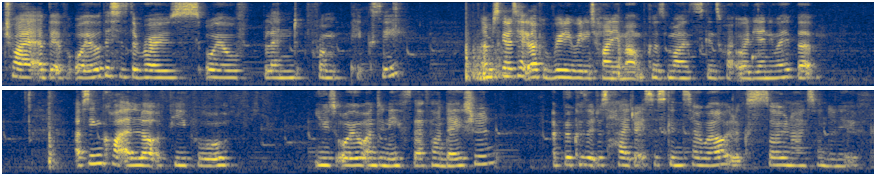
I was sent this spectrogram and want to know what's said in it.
try a bit of oil. This is the Rose Oil blend from Pixi. I'm just going to take like a really, really tiny amount because my skin's quite oily anyway, but I've seen quite a lot of people use oil underneath their foundation uh, because it just hydrates the skin so well. It looks so nice underneath.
